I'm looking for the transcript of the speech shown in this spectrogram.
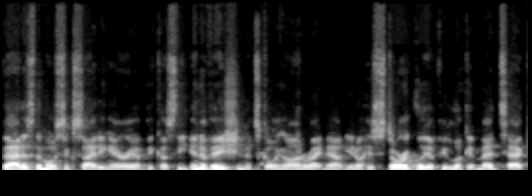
that is the most exciting area because the innovation that's going on right now, you know, historically, if you look at med tech,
